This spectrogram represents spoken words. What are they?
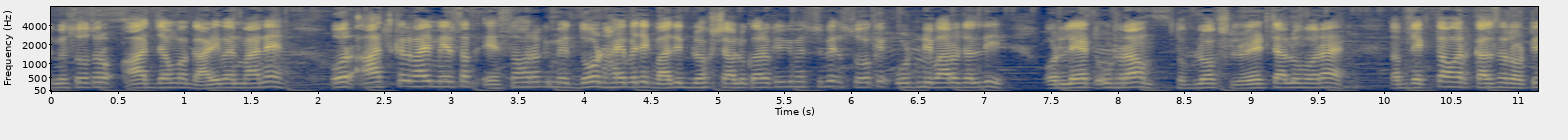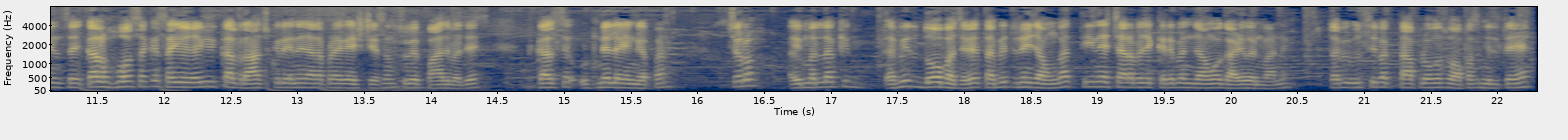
तो मैं सोच रहा हूँ आज जाऊँगा गाड़ी बनवाने। और आजकल भाई मेरे साथ ऐसा हो रहा है कि मैं दो ढाई बजे के बाद ही ब्लॉग चालू कर रहा हूँ क्योंकि मैं सुबह सो के उठ नहीं पा रहा हूँ जल्दी और लेट उठ रहा हूँ तो ब्लॉग लेट चालू हो रहा है। तब देखता हूँ अगर कल से रूटीन से कल हो सके सही हो जाएगी, कल रात को लेने जाना पड़ेगा स्टेशन सुबह पाँच बजे तो कल से उठने लगेंगे अपन। चलो, अभी मतलब कि अभी तो दो बज रहे, तभी तो नहीं जाऊँगा, तीन या चार बजे करीबन जाऊँगा गाड़ी बनवाने। तभी उसी वक्त आप लोगों से वापस मिलते हैं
